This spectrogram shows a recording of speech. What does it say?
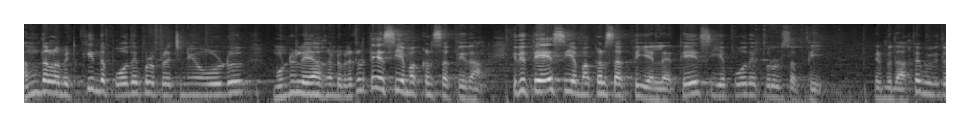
அந்த அளவிற்கு இந்த போதைப்பொருள் பிரச்சனையோடு முன்னிலையாகின்றவர்கள் தேசிய மக்கள் சக்தி தான். இது தேசிய மக்கள் சக்தி அல்ல தேசிய போதைப்பொருள் சக்தி. என்பதாக விவித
